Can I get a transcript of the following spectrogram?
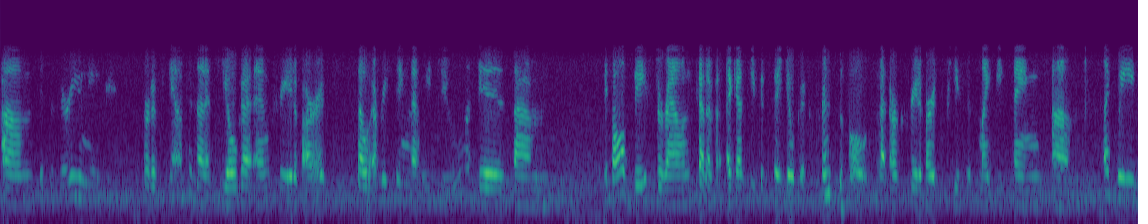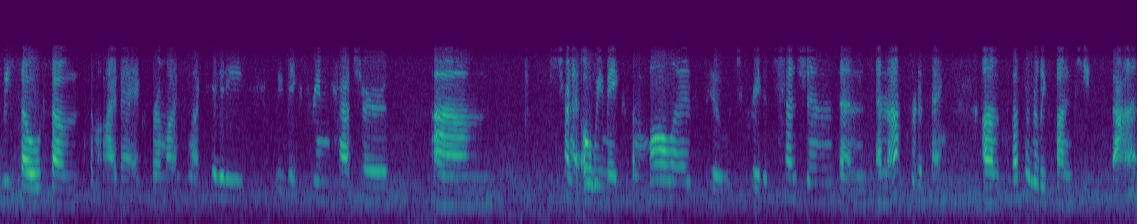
um, it's a very unique sort of camp in that it's yoga and creative arts. So everything that we do is um, it's all based around kind of I guess you could say yogic principles that our creative arts pieces might be things um, like we we sew some some eye bags for a mindful activity. We make dream catchers. Um, just trying to oh we make some malas to to create attentions and and that sort of thing. Um, so that's a really fun piece of that.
